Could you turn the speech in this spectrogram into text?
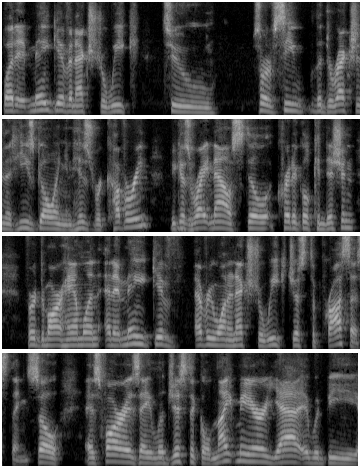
but it may give an extra week to sort of see the direction that he's going in his recovery because mm-hmm. right now still critical condition for Damar Hamlin and it may give everyone an extra week just to process things. So as far as a logistical nightmare, yeah, it would be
